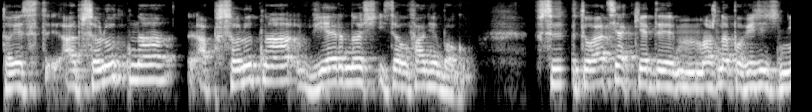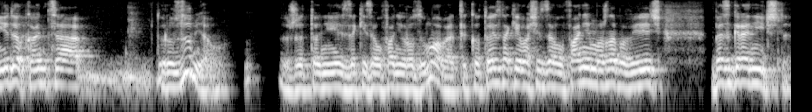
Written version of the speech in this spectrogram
to jest absolutna, absolutna wierność i zaufanie Bogu. W sytuacjach, kiedy można powiedzieć, nie do końca rozumiał, że to nie jest takie zaufanie rozumowe, tylko to jest takie właśnie zaufanie, można powiedzieć, bezgraniczne.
